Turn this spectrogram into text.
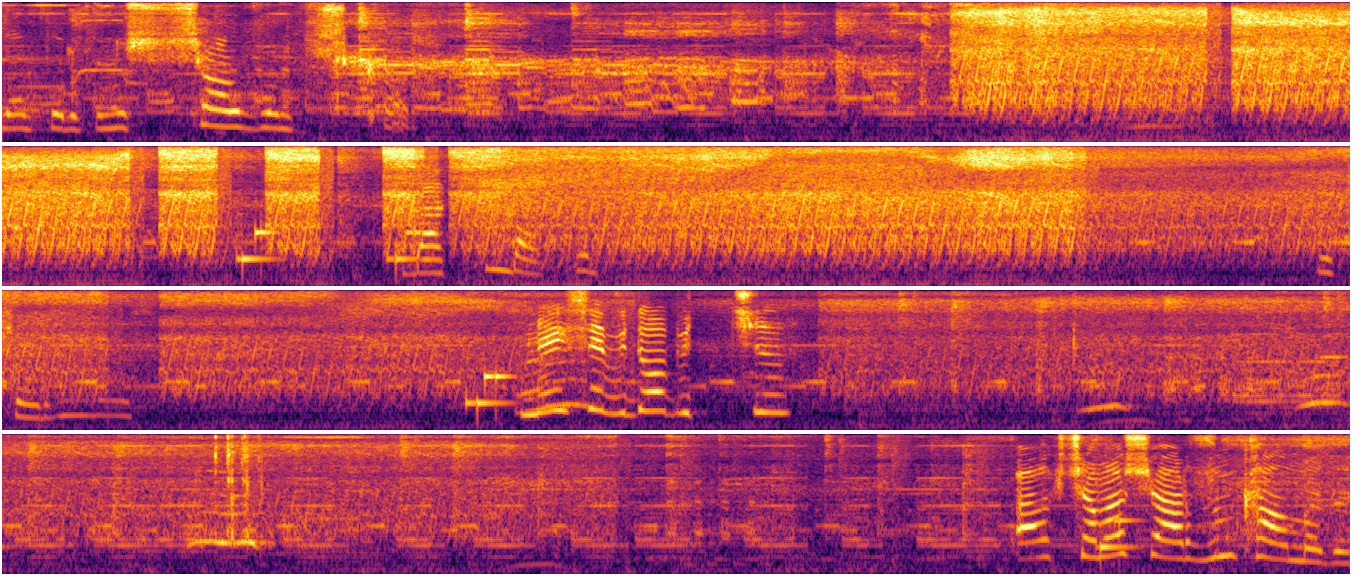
Lan telefonu şarjdan çıkar. Baktım baktım. Biraz. Neyse video bitti. Akşama şarjım kalmadı.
